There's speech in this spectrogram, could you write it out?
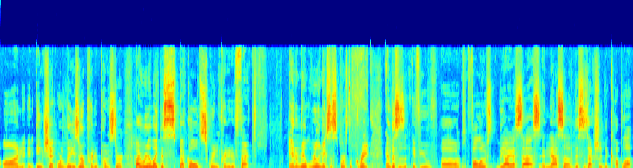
on an inkjet or laser printed poster, but I really like the speckled screen printed effect. And it really makes this Earth look great. And this is, if you uh, follow the ISS and NASA, this is actually the cupola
